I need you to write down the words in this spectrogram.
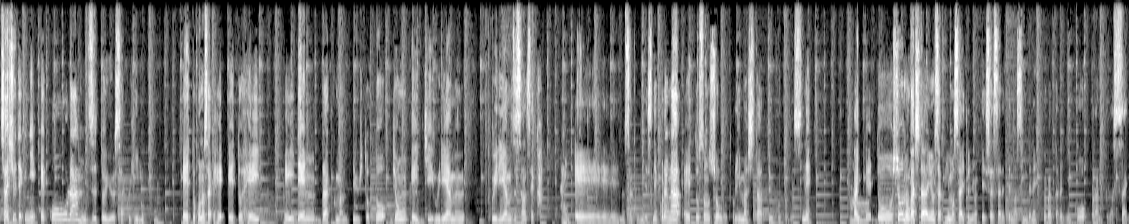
最終的にエコーランズという作品、えっ、と、このさ、へえっ、と、ヘイ、ヘイデン・ブラックマンっていう人と、ジョン・ H・ ウィリアム、ウィリアムズ3世か。はい。えーの作品ですね。これが、えっと、その賞を取りましたということですね。はい。えっと、賞を逃した4作品もサイトには掲載されてますんでね、よかったらリンクをご覧ください。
